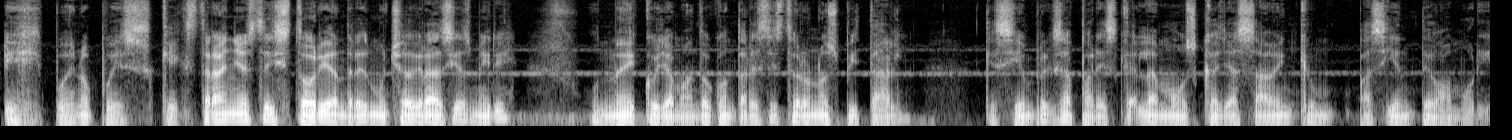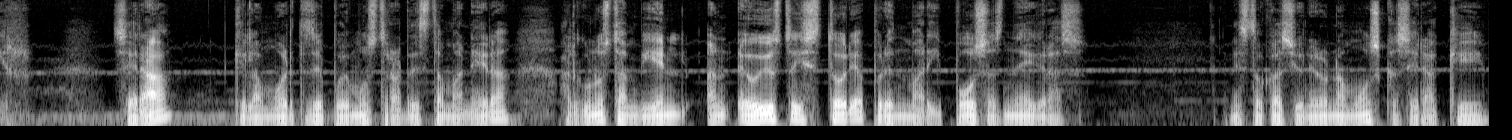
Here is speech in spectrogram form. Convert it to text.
Y bueno, pues qué extraña esta historia, Andrés, muchas gracias. Mire, un médico llamando a contar esta historia en un hospital que siempre que se aparezca la mosca ya saben que un paciente va a morir. ¿Será que la muerte se puede mostrar de esta manera? Algunos también han oído esta historia, pero en mariposas negras. En esta ocasión era una mosca. ¿Será que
